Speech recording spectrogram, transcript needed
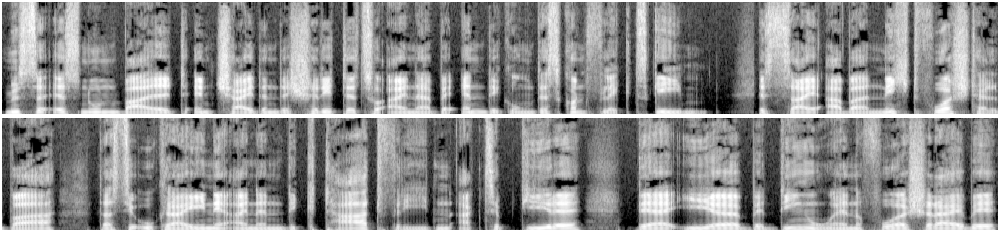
müsse es nun bald entscheidende Schritte zu einer Beendigung des Konflikts geben. Es sei aber nicht vorstellbar, dass die Ukraine einen Diktatfrieden akzeptiere, der ihr Bedingungen vorschreibe,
